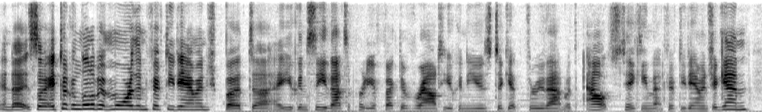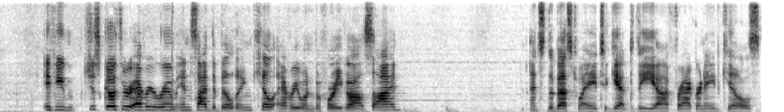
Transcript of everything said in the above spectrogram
And uh, so it took a little bit more than 50 damage, but uh, you can see that's a pretty effective route you can use to get through that without taking that 50 damage. Again, if you just go through every room inside the building, kill everyone before you go outside, that's the best way to get the uh, frag grenade kills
